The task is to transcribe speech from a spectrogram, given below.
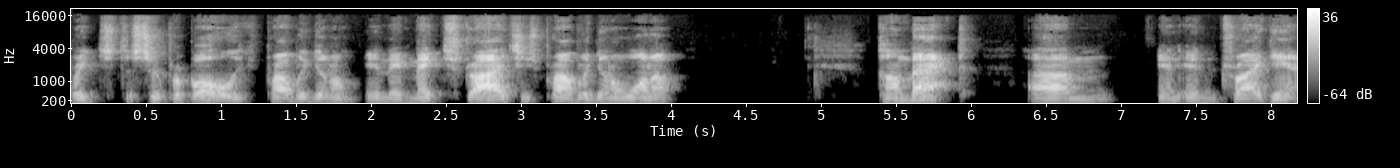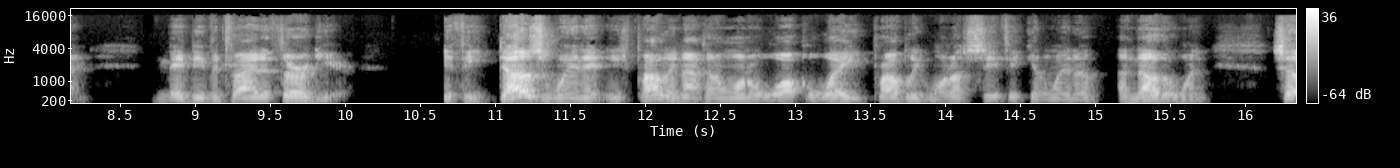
reach the Super Bowl, he's probably going to, and they make strides, he's probably going to want to come back um, and, and try again maybe even try it a third year. If he does win it, he's probably not going to want to walk away. He'd probably want to see if he can win a, another one. So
